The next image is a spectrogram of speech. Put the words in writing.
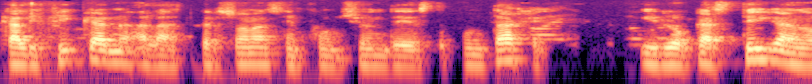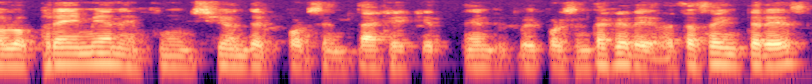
califican a las personas en función de este puntaje y lo castigan o lo premian en función del porcentaje, que, el porcentaje de la tasa de interés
